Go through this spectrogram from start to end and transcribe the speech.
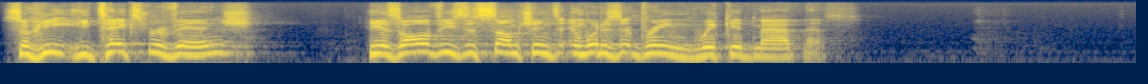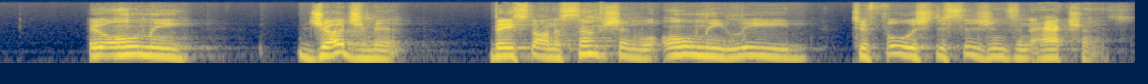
So he, he takes revenge. He has all of these assumptions, and what does it bring? Wicked madness. It only, judgment based on assumption will only lead to foolish decisions and actions.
